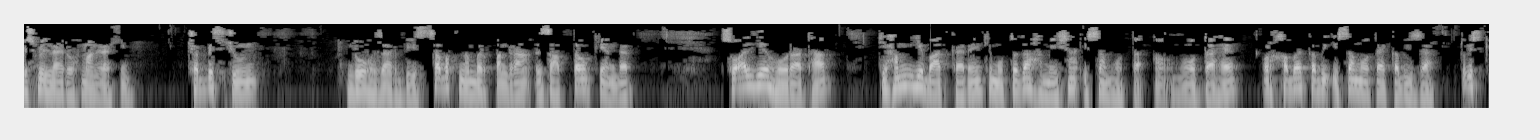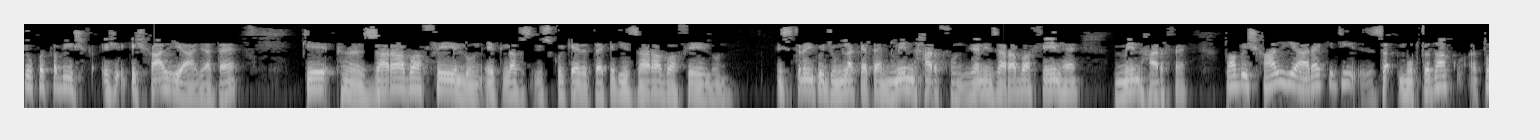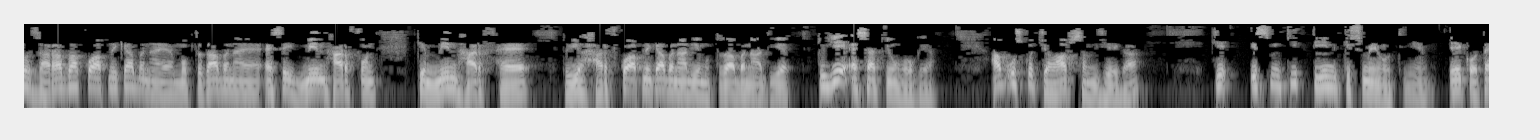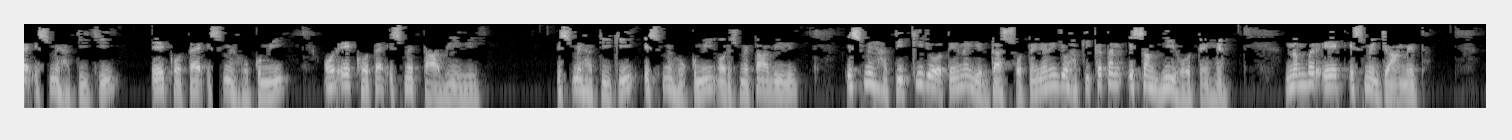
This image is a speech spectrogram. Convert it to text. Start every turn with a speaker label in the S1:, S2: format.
S1: بسم اللہ الرحمن الرحیم۔ چھبیس جون دو ہزار بیس، سبق نمبر پندرہ، ضابطوں کے اندر سوال یہ ہو رہا تھا کہ ہم یہ بات کر رہے ہیں کہ مبتدا ہمیشہ اسم ہوتا ہوتا ہے اور خبر کبھی اسم ہوتا ہے، کبھی ظرف۔ تو اس کے اوپر کبھی ایک اشکال یہ آ جاتا ہے کہ زارابا فیلن ایک لفظ اس کو کہہ دیتا ہے کہ جی زارابا فیلن اس طرح کوئی جملہ کہتا ہے، من حرف یعنی زارابا فیل ہے، من حرف ہے۔ تو اب اشکال یہ آ رہا ہے کہ جی مبتدا تو زارابا کو آپ نے کیا بنایا؟ مبتدا بنایا ہے، ایسے ہی مین حرف ان کہ مین حرف ہے، تو یہ حرف کو آپ نے کیا بنا دیا؟ مبتدا بنا دیا تو یہ ایسا کیوں ہو گیا؟ اب اس کو جواب سمجھیے گا کہ اسم کی تین قسمیں ہوتی ہیں۔ ایک ہوتا ہے اس میں حقیقی، ایک ہوتا ہے اس میں حکمی، اور ایک ہوتا ہے اس میں تعویلی اس میں حقیقی، اس میں حکمی، اور اس میں تعویلی اس میں حقیقی جو ہوتے ہیں نا، یہ دس ہوتے ہیں یعنی جو حقیقت اسم ہی ہوتے ہیں۔ نمبر ایک اس میں جامد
